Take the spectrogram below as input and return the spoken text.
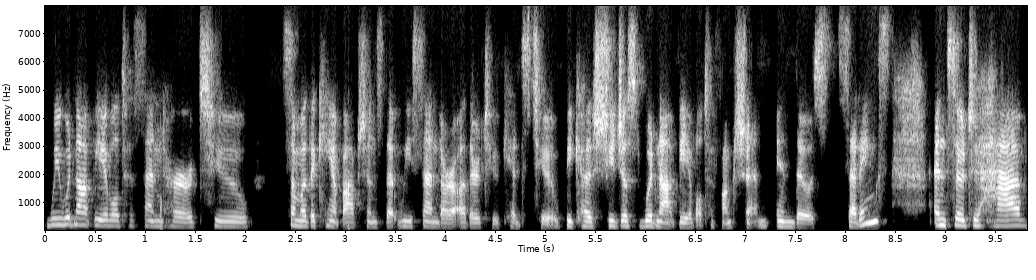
we would not be able to send her to some of the camp options that we send our other two kids to because she just would not be able to function in those settings. And so to have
